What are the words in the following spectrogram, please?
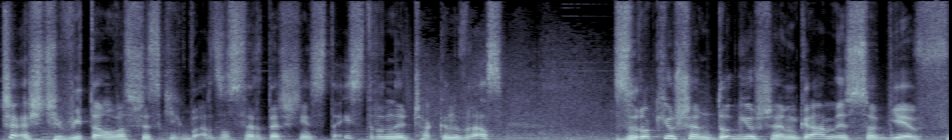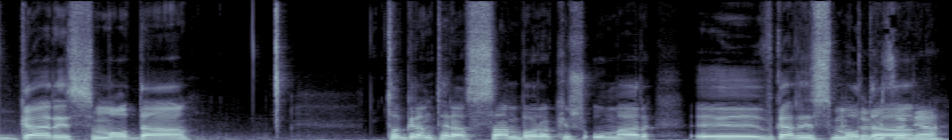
Cześć, witam was wszystkich bardzo serdecznie z tej strony Chucken wraz z Rokiuszem, Dogiuszem. Gramy sobie w Garys Moda. To gram teraz sam, bo Rokiusz umarł. Yy, w Garys Moda. Do widzenia.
